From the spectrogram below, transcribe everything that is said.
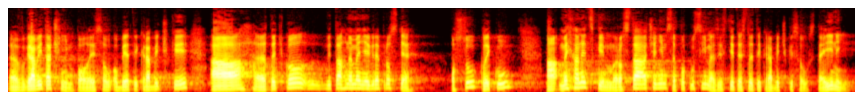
e, v gravitačním poli jsou obě ty krabičky a e, teď vytáhneme někde prostě osu, kliku a mechanickým roztáčením se pokusíme zjistit, jestli ty krabičky jsou stejný.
